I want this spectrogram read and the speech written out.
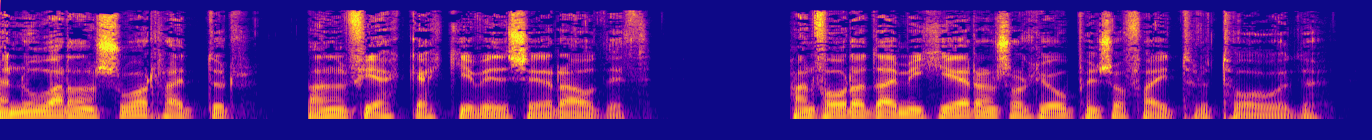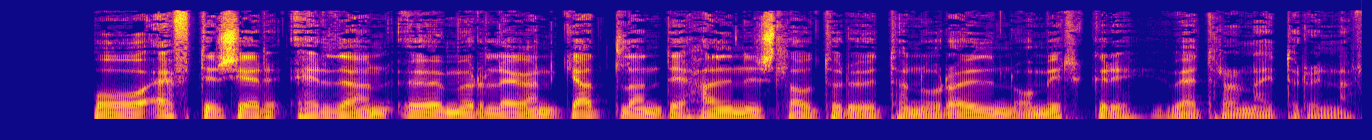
en nú var hann svo hrættur að hann fjekk ekki við sig ráðið. Hann fór að dæmi hér hans og hljópins og fætur tóguðu og eftir sér heyrði hann ömurlegan gjallandi hæðnislátur utan úr auðn og myrkri vetranæturinnar.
